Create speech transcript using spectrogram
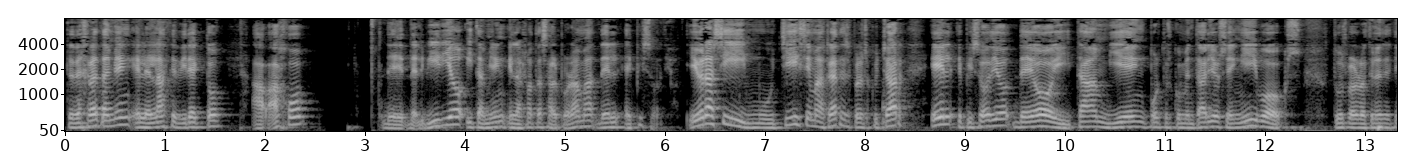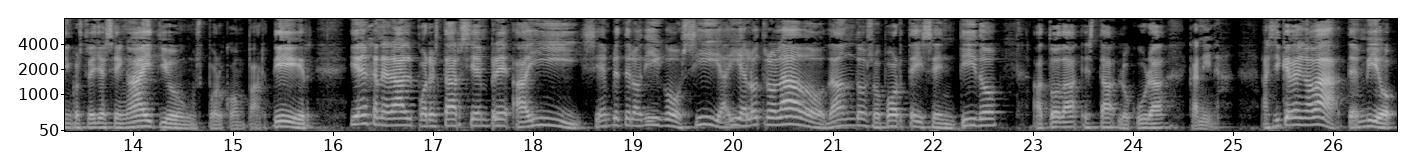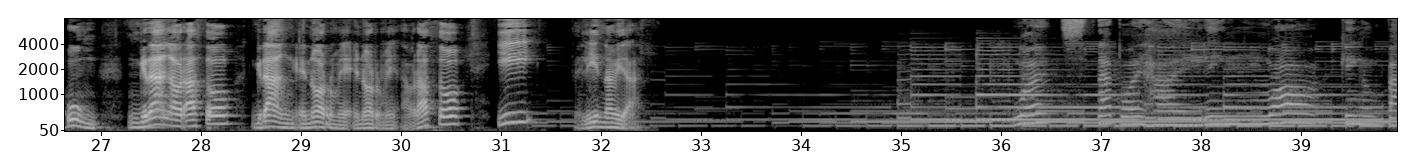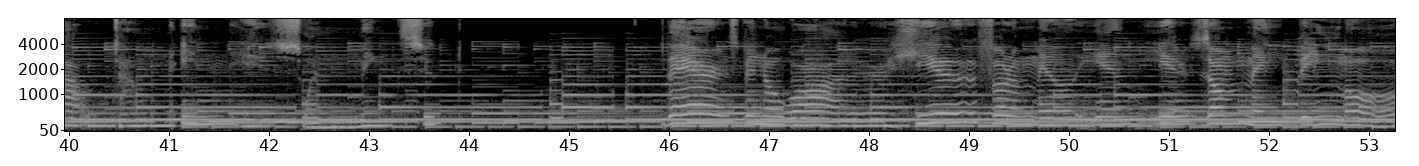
Te dejaré también el enlace directo abajo del vídeo y también en las notas al programa del episodio. Y ahora sí, muchísimas gracias por escuchar el episodio de hoy, también por tus comentarios en iVoox, tus valoraciones de 5 estrellas en iTunes, por compartir y en general por estar siempre ahí, siempre te lo digo, sí, ahí al otro lado, dando soporte y sentido a toda esta locura canina. Así que venga, va, te envío un gran abrazo, gran, enorme, enorme abrazo y feliz Navidad. What's that boy hiding, walking about town in his swimming suit? There's been no water here for a million years, or maybe more.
